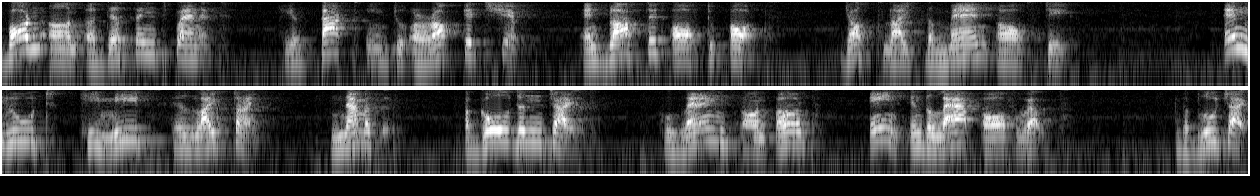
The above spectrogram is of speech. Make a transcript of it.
Born on a distant planet, he is packed into a rocket ship and blasted off to Earth, just like the Man of Steel. En route, he meets his lifetime nemesis, a golden child who lands on earth and in the lap of wealth. The blue child,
